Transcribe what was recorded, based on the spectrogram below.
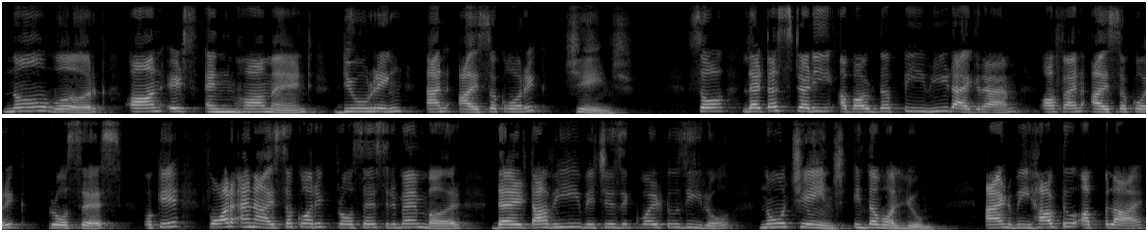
no work on its environment during an isochoric change. So let us study about the PV diagram of an isochoric process. Okay, for an isochoric process, remember delta V which is equal to zero, no change in the volume. And we have to apply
